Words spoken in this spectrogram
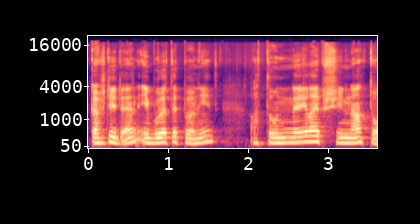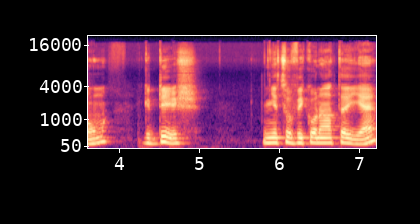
Každý den ji budete plnit a to nejlepší na tom, když něco vykonáte je,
